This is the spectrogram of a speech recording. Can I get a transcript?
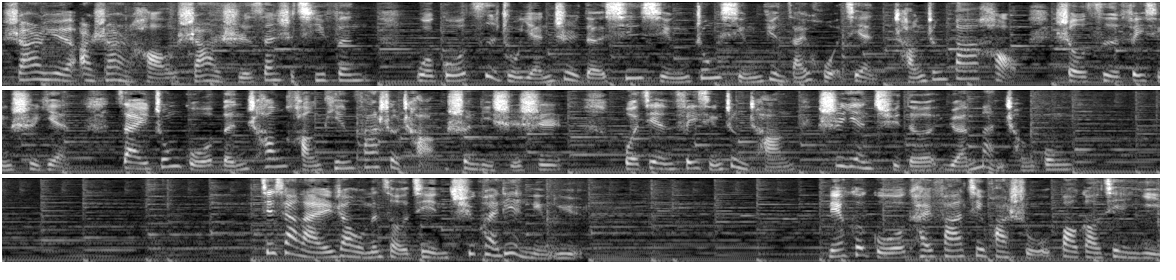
十二月二十二号十二时三十七分，我国自主研制的新型中型运载火箭长征八号首次飞行试验在中国文昌航天发射场顺利实施，火箭飞行正常，试验取得圆满成功。接下来，让我们走进区块链领域。联合国开发计划署报告建议，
